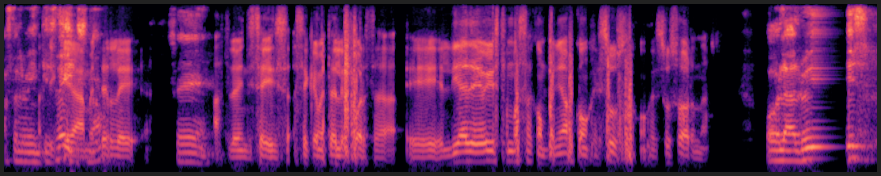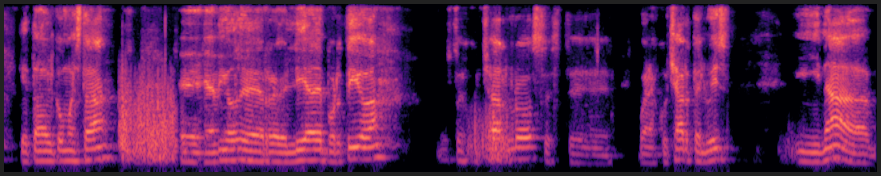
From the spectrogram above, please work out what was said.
Hasta el 26, Así que a meterle, Hasta el 26, así que meterle fuerza. Eh, el día de hoy estamos acompañados con Jesús, con Jesús Horna. Hola Luis, ¿qué tal? ¿Cómo están? Eh, amigos de Rebeldía Deportiva, gusto escucharlos, este, bueno, escucharte Luis. Y nada,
